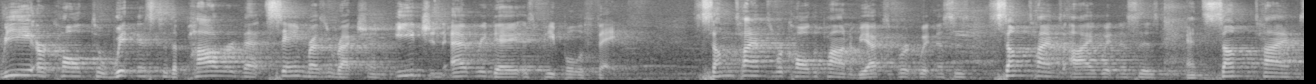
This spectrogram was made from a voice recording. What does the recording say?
we are called to witness to the power of that same resurrection each and every day as people of faith. Sometimes we're called upon to be expert witnesses, sometimes eyewitnesses, and sometimes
